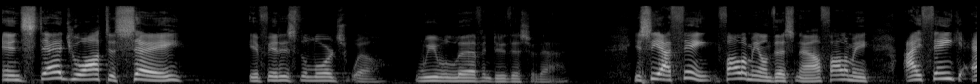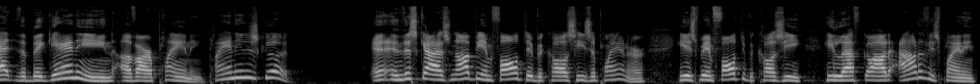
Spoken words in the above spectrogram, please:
Instead, you ought to say, if it is the Lord's will, we will live and do this or that. You see, I think, follow me on this now, follow me. I think at the beginning of our planning, planning is good. And, and this guy is not being faulted because he's a planner. He is being faulted because he, he left God out of his planning.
